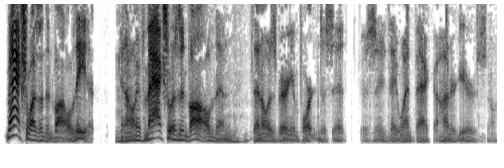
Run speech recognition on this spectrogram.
Max wasn't involved either you know if Max was involved then then it was very important to sit because they, they went back a hundred years so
